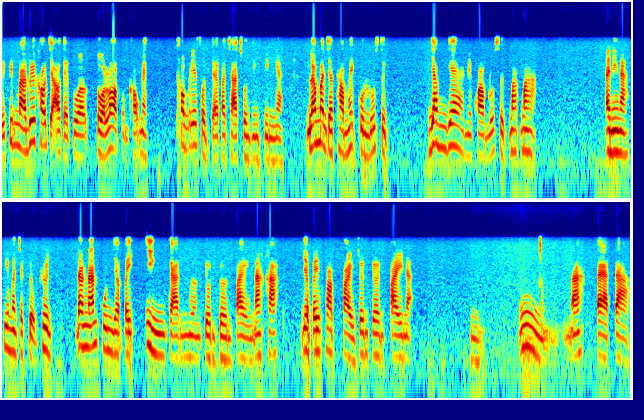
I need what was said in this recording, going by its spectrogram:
ยขึ้นมาด้วยเขาจะเอาแต่ตัวตัวรอดของเขาไงเขาไม่ได้สนใจประชาชนจริงๆไงแล้วมันจะทำให้คุณรู้สึกย่ำแย่ในความรู้สึกมากๆ อันนี้นะที่มันจะเกิดขึ้น ดังนั้นคุณอย่าไปอิงการเมืองจนเกินไปนะคะ อย่าไปฝักใฝ่จนเกินไปน่ะอืมอืมนะแปดดาว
